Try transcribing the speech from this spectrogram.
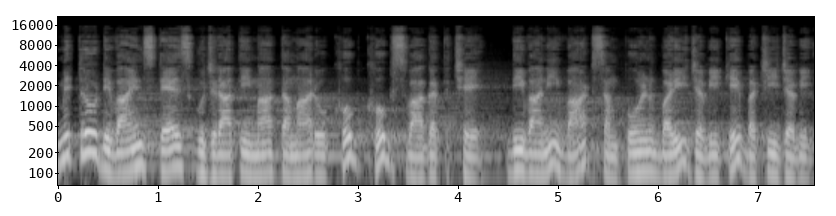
મિત્રો ડિવાઇન સ્ટેલ્સ ગુજરાતીમાં તમારું ખૂબ ખૂબ સ્વાગત છે. દીવાની વાટ સંપૂર્ણ બળી જવી કે બચી જવી?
